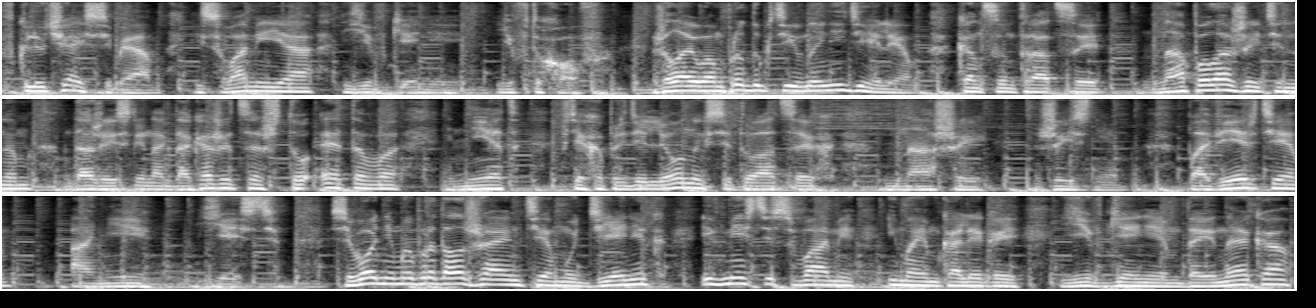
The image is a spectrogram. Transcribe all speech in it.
«Включай себя» и с вами я, Евгений Евтухов. Желаю вам продуктивной недели, концентрации на положительном, даже если иногда кажется, что этого нет в тех определенных ситуациях нашей жизни. Поверьте, они есть. Сегодня мы продолжаем тему денег, и вместе с вами и моим коллегой Евгением Дайнеко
